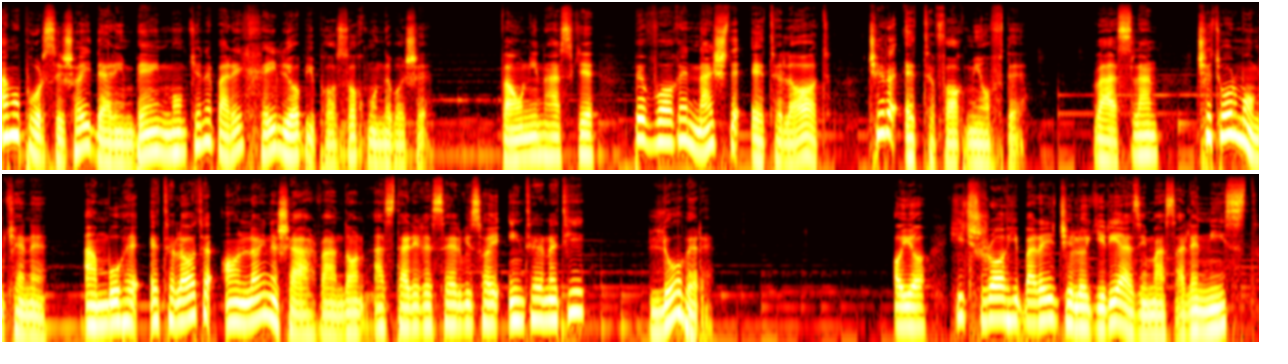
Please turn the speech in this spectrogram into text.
اما پرسش هایی در این بین ممکنه برای خیلی ها بی پاسخ مونده باشه. و اون این هست که به واقع نشت اطلاعات چرا اتفاق میافته؟ و اصلا چطور ممکنه انبوه اطلاعات آنلاین شهروندان از طریق سرویس های اینترنتی لو بره؟ آیا هیچ راهی برای جلوگیری از این مسئله نیست؟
